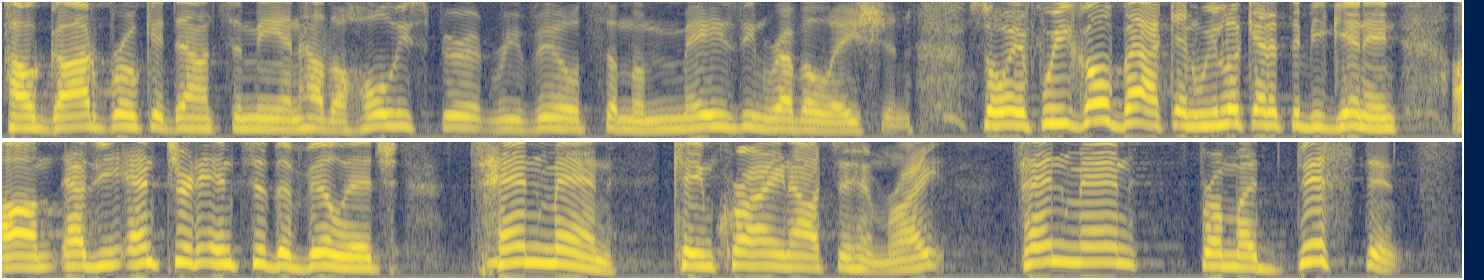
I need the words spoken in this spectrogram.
how God broke it down to me, and how the Holy Spirit revealed some amazing revelation. So if we go back and we look at it at the beginning, um, as he entered into the village, 10 men came crying out to him, right? 10 men from a distance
